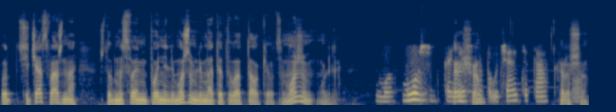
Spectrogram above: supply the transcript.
вот сейчас важно, чтобы мы с вами поняли, можем ли мы от этого отталкиваться. Можем, Ольга? Мо- Можем, конечно, Хорошо. получается так. Хорошо. да.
